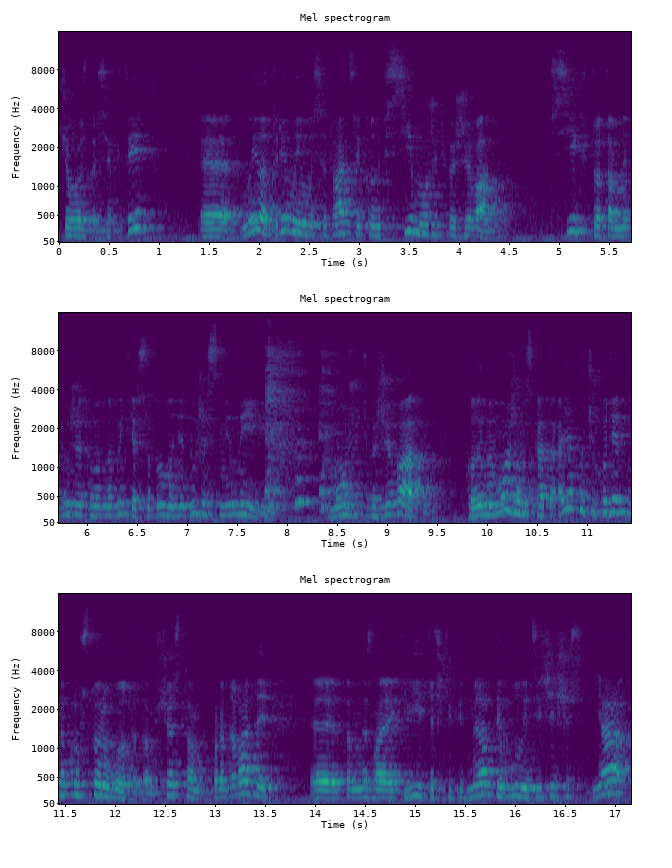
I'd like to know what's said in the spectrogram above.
чогось досягти, е, ми отримуємо ситуацію, коли всі можуть виживати. Всі, хто там не дуже талановиті, особливо не дуже сміливі, можуть виживати. Коли ми можемо сказати, а я хочу ходити на просту роботу, там щось там продавати, е, там не знаю, квіточки, підмітати вулиці чи щось. Я,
